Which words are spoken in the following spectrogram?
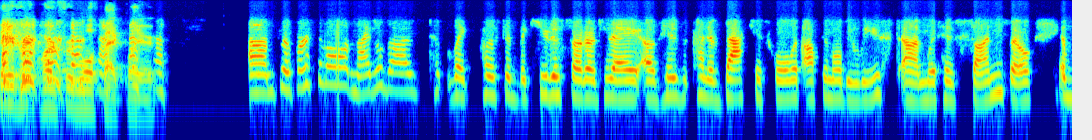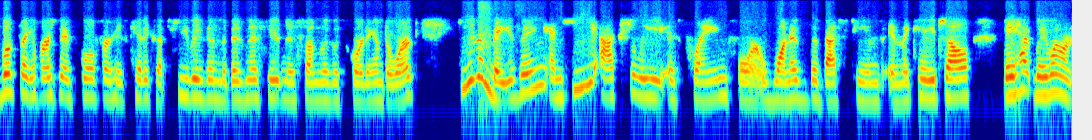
favorite Hartford Wolfpack player. Um, so first of all, Nigel Dawes t- like posted the cutest photo today of his kind of back to school with Avtomobilist um, with his son. So it looked like a first day of school for his kid, except he was in the business suit and his son was escorting him to work. He's amazing, and he actually is playing for one of the best teams in the KHL. They had they went on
